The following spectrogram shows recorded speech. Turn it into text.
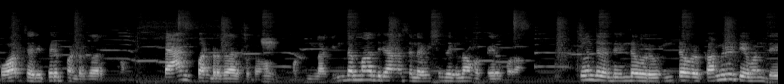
பாட்ஸை ரிப்பேர் பண்றதா இருக்கட்டும் பேன் பண்றதா இருக்கட்டும். ஓகேங்களா? இந்த மாதிரியான சில விஷயத்துக்கு தான் அவங்க பேர் போறாங்க. ஸோ இந்த இந்த- ஒரு இந்த ஒரு கம்யூனிட்டி வந்து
